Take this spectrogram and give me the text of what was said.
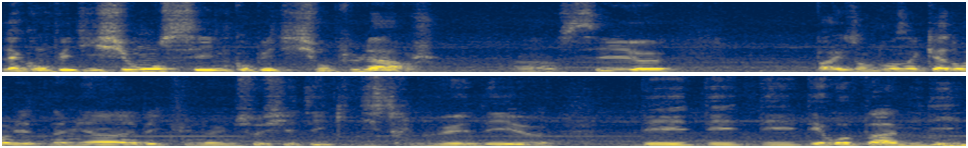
La compétition, c'est une compétition plus large. hein. C'est euh, par exemple dans un cadre vietnamien avec une, société qui distribuait des, euh, repas à midi.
